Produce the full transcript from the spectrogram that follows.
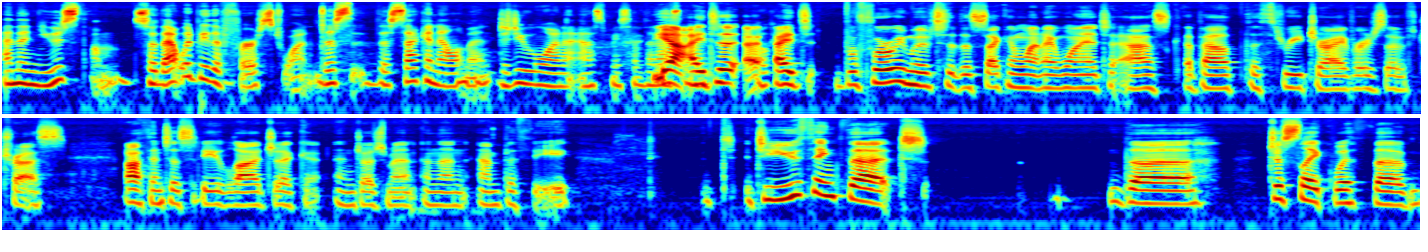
and then use them. So that would be the first one. This the second element. Did you want to ask me something? Yeah, I did. Okay. I, I before we move to the second one, I wanted to ask about the three drivers of trust: authenticity, logic, and judgment, and then empathy. Do you think that the just like with the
